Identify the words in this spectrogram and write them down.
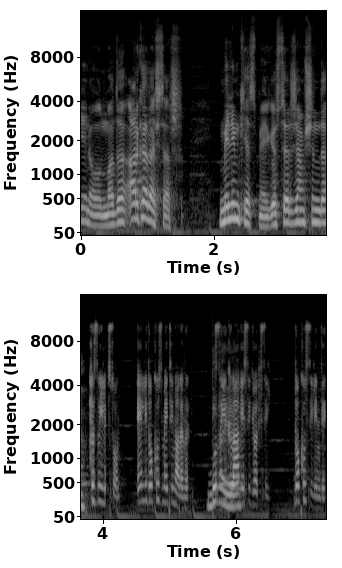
Yine olmadı. Arkadaşlar milim kesmeyi göstereceğim şimdi. Hızlı ileri son. 59 metin alanı. Burayı- Sayı klavyesi gök sil. 9 silindi.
